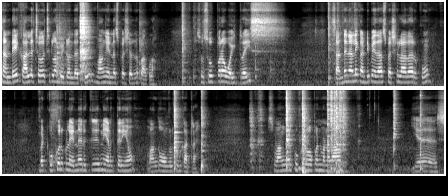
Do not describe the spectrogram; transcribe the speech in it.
சண்டே காலைல சர்ச்சுக்கெலாம் போயிட்டு வந்தாச்சு. வாங்க என்ன ஸ்பெஷல்னு பார்க்கலாம். ஸோ சூப்பராக ஒயிட் ரைஸ் சண்டேனாலே கண்டிப்பாக ஏதாவது ஸ்பெஷலாக தான் இருக்கும். பட் குக்கருக்குள்ளே என்ன இருக்குதுன்னு எனக்கு தெரியும். வாங்க உங்களுக்கும் காட்டுறேன். ஸோ வாங்க குக்கர் ஓப்பன் பண்ணலாம். எஸ்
